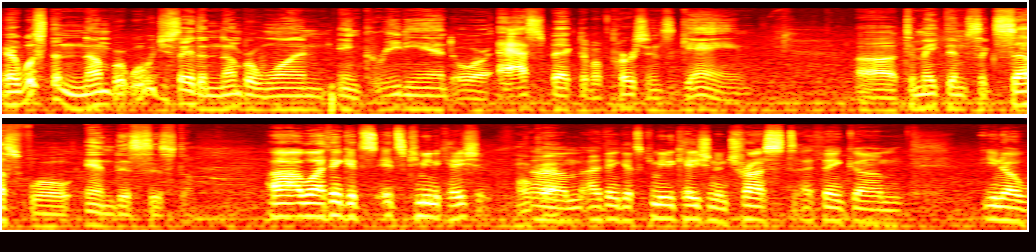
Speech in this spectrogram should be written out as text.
Yeah, what's the number? What would you say the number one ingredient or aspect of a person's game uh, to make them successful in this system? Uh, well, I think it's it's communication. Okay. Um, I think it's communication and trust. I think, um, you know,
